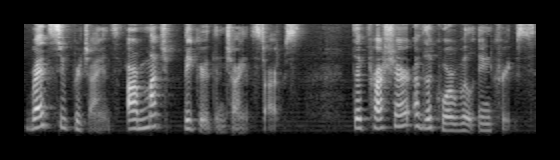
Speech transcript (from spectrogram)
Red supergiants are much bigger than giant stars. The pressure of the core will increase.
